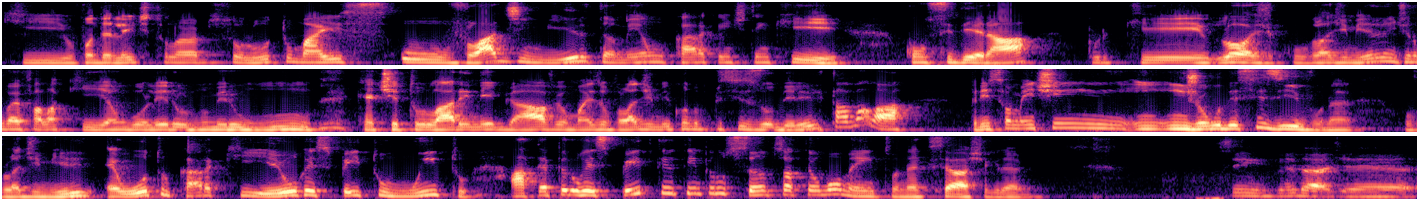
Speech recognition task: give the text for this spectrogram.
que o Vanderlei é titular absoluto, mas o Vladimir também é um cara que a gente tem que considerar porque, lógico, o Vladimir a gente não vai falar que é um goleiro número um, que é titular inegável, mas o Vladimir, quando precisou dele, ele estava lá, principalmente em, em, em, jogo decisivo, né? O Vladimir é outro cara que eu respeito muito, até pelo respeito que ele tem pelo Santos até o momento, né? O que você acha, Guilherme? Sim, verdade. É,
